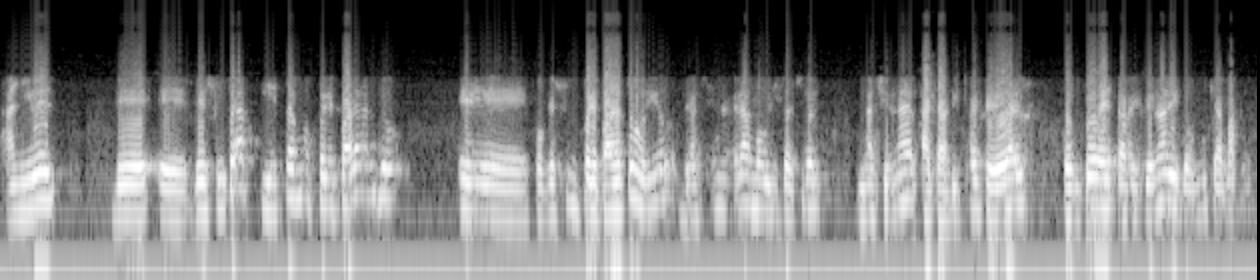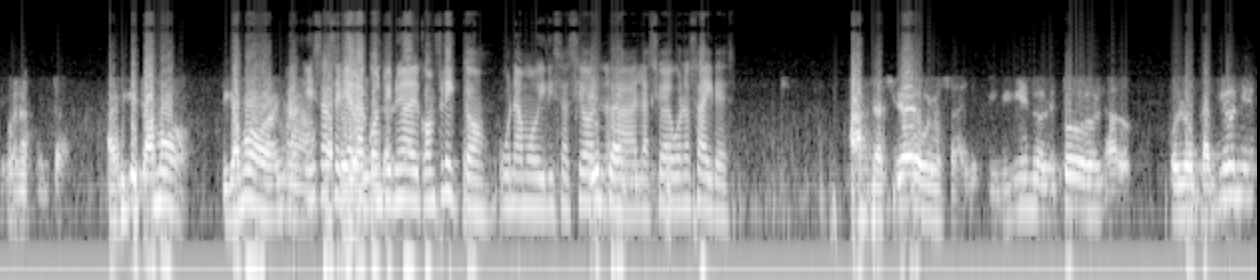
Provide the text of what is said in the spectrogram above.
a nivel de, de SUTAP y estamos preparando, porque es un preparatorio de hacer una gran movilización nacional a Capital Federal con toda esta regional y con muchas más que se van a juntar. Así que estamos digamos esa sería la continuidad del conflicto una movilización a la ciudad de Buenos Aires. A la ciudad de Buenos Aires y viniendo de todos los lados con los camiones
